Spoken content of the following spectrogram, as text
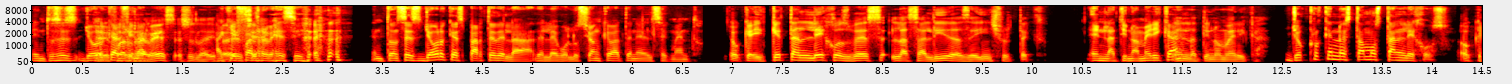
Entonces, yo creo que al final. Al revés, eso es la diferencia. Aquí fue al revés, sí. Entonces, yo creo que es parte de la, de la evolución que va a tener el segmento. Ok, ¿qué tan lejos ves las salidas de InsurTech? En Latinoamérica. En Latinoamérica. Yo creo que no estamos tan lejos. Ok.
